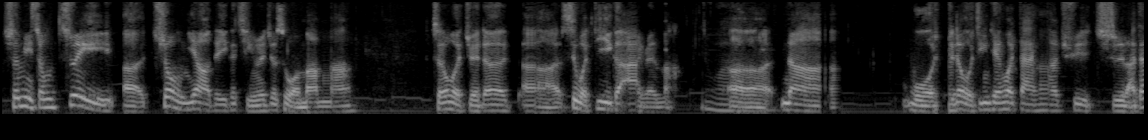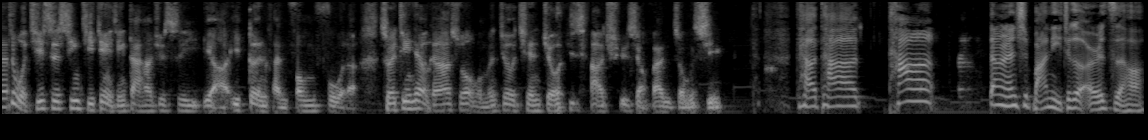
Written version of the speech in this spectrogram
生命中最呃重要的一个情人就是我妈妈，所以我觉得呃是我第一个爱人嘛，呃那我觉得我今天会带她去吃了，但是我其实星期天已经带她去吃一呃一顿很丰富了，所以今天我跟她说，我们就迁就一下去小贩中心。他他他当然是把你这个儿子哈，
